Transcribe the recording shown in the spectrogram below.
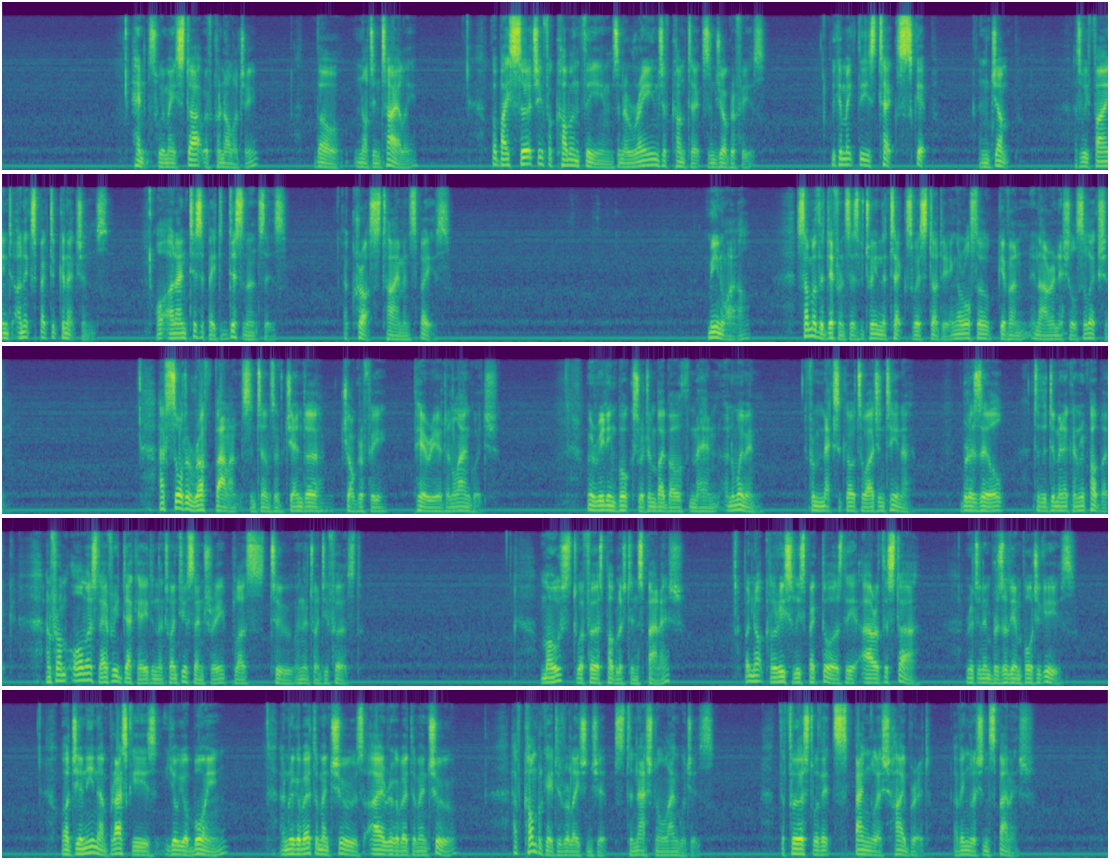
Hence, we may start with chronology, though not entirely, but by searching for common themes in a range of contexts and geographies, we can make these texts skip and jump as we find unexpected connections or unanticipated dissonances across time and space. Meanwhile, some of the differences between the texts we're studying are also given in our initial selection. I've sought a rough balance in terms of gender, geography, period, and language. We're reading books written by both men and women, from Mexico to Argentina, Brazil to the Dominican Republic, and from almost every decade in the 20th century plus two in the 21st. Most were first published in Spanish, but not Clarice Lispector's The Hour of the Star, written in Brazilian Portuguese, while Giannina Braschi's Yo-Yo Boing and Rigoberta Menchu's I, Rigoberta Menchu have complicated relationships to national languages, the first with its Spanglish hybrid of English and Spanish,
